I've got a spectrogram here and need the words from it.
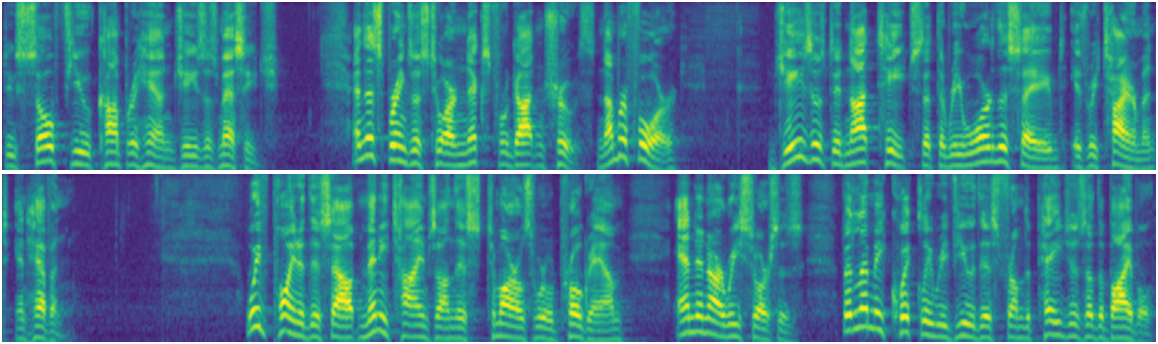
do so few comprehend Jesus' message? And this brings us to our next forgotten truth. Number four, Jesus did not teach that the reward of the saved is retirement in heaven. We've pointed this out many times on this Tomorrow's World program and in our resources, but let me quickly review this from the pages of the Bible.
